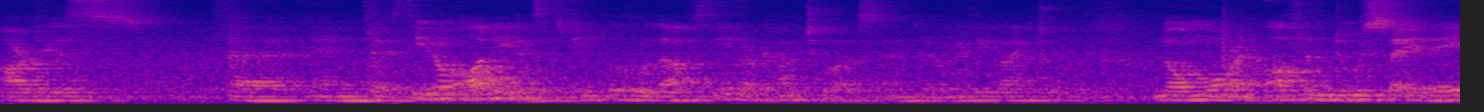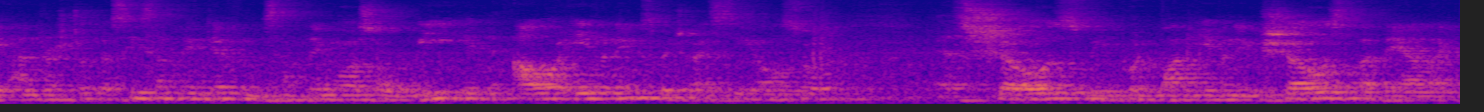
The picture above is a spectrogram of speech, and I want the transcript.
artists, and uh, theater audiences, people who love theater, come to us and really like to know more and often do say they understood or see something different, something more. So we, in our evenings, which I see also as shows, we put one evening shows, but they are like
